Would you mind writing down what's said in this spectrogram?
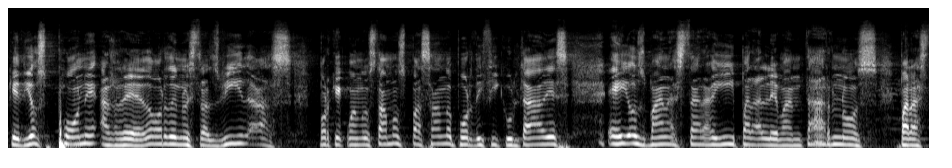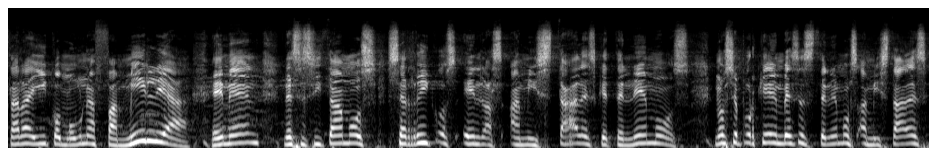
que Dios pone alrededor de nuestras vidas, porque cuando estamos pasando por dificultades, ellos van a estar ahí para levantarnos, para estar ahí como una familia. Amén. Necesitamos ser ricos en las amistades que tenemos. No sé por qué en veces tenemos amistades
